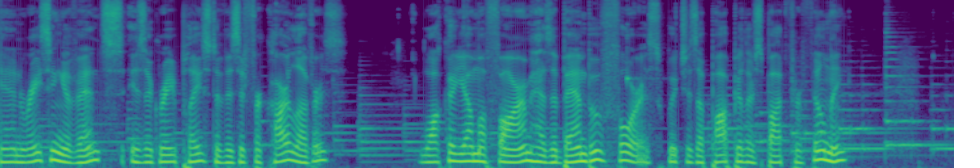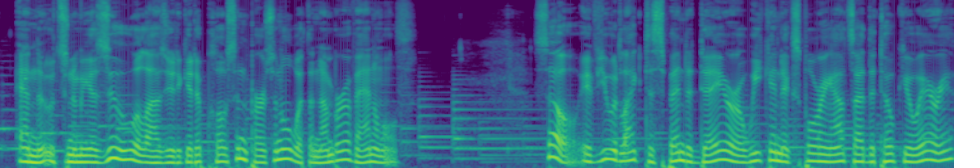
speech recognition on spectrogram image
and racing events, is a great place to visit for car lovers. Wakayama Farm has a bamboo forest, which is a popular spot for filming. And the Utsunomiya Zoo allows you to get up close and personal with a number of animals. So, if you would like to spend a day or a weekend exploring outside the Tokyo area,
